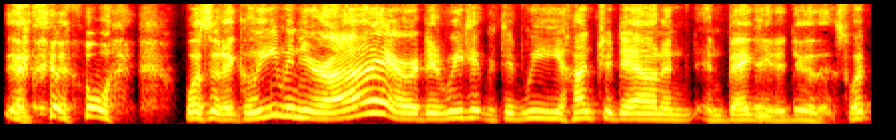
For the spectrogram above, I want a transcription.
was it a gleam in your eye, or did we did we hunt you down and, and beg you to do this? What,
